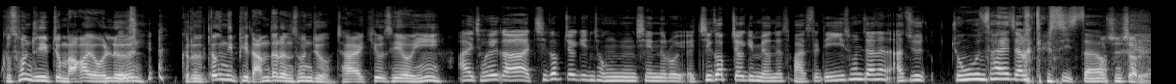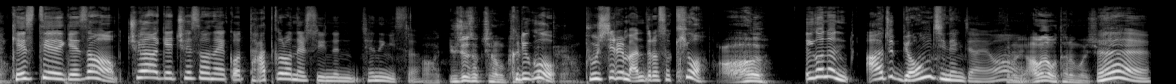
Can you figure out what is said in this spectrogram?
그 손 주 입 좀 막아요, 얼른. 그래도 떡잎이 남다른 손주 잘 키우세요, 이. 아니 저희가 직업적인 정신으로 직업적인 면에서 봤을 때 이 손자는 아주 좋은 사회자가 될 수 있어요. 어, 진짜로요. 게스트에게서 최악의 최선의 것 다 끌어낼 수 있는 재능이 있어요. 어, 유재석처럼 클 그리고. 불씨를 만들어서 키워. 아유, 이거는 아주 명진행자예요. 그러니 아무나 못하는 거죠. 네.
